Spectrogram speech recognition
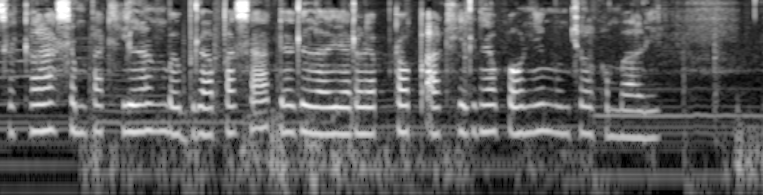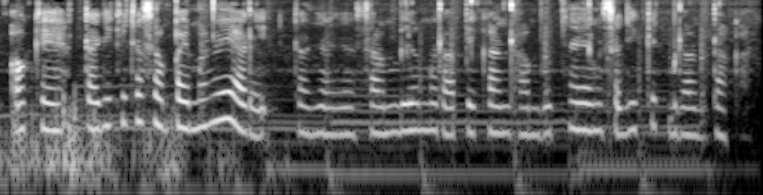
Setelah sempat hilang beberapa saat dari layar laptop, akhirnya Pony muncul kembali. Oke, tadi kita sampai mana ya, Ri? Tanyanya sambil merapikan rambutnya yang sedikit berantakan.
